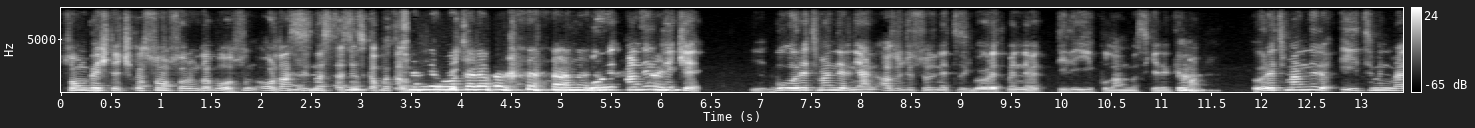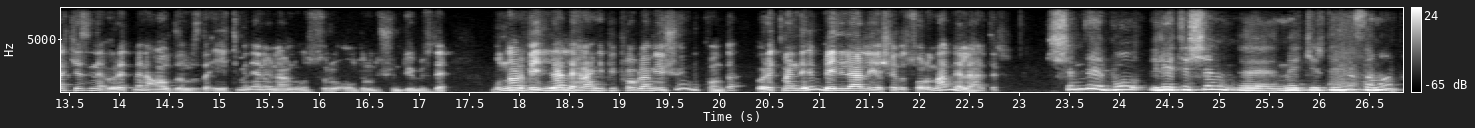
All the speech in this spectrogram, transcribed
Son 5 dakika son sorum da bu olsun. Oradan siz nasıl isterseniz kapatalım. Şimdi o peki, tarafa. Bu öğretmenlerin peki bu öğretmenlerin yani az önce sözünü ettiğiniz gibi öğretmenin evet dili iyi kullanması gerekiyor ama öğretmenleri eğitimin merkezine öğretmeni aldığımızda eğitimin en önemli unsuru olduğunu düşündüğümüzde bunlar velilerle herhangi bir problem yaşıyor mu bu konuda? Öğretmenlerin velilerle yaşadığı sorunlar nelerdir? Şimdi bu iletişime girdiğimiz zaman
